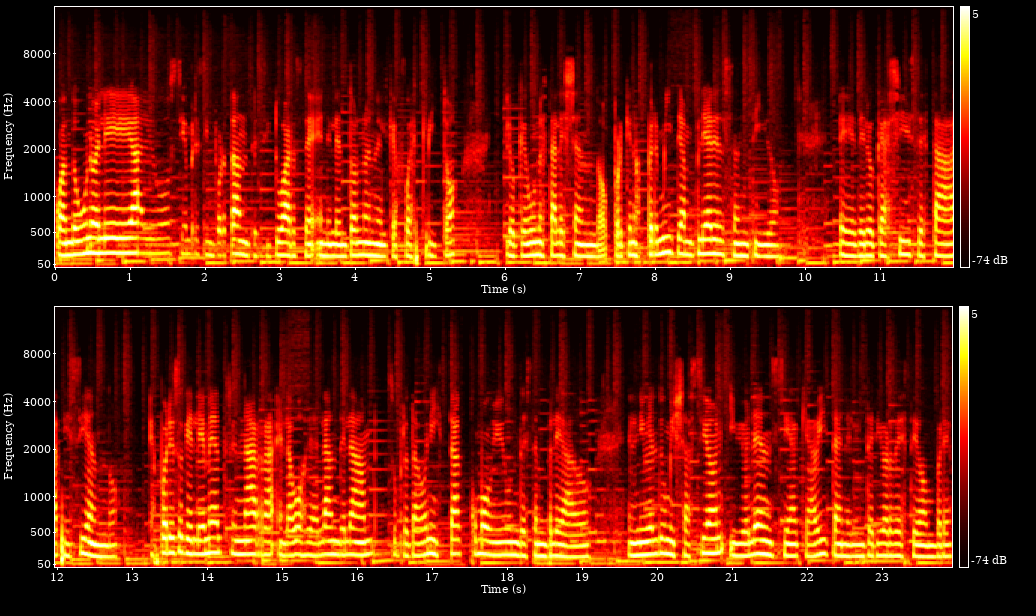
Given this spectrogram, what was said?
Cuando uno lee algo, siempre es importante situarse en el entorno en el que fue escrito lo que uno está leyendo, porque nos permite ampliar el sentido eh, de lo que allí se está diciendo. Es por eso que Lemaitre narra en la voz de Alain Delambre, su protagonista, cómo vive un desempleado, el nivel de humillación y violencia que habita en el interior de este hombre.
